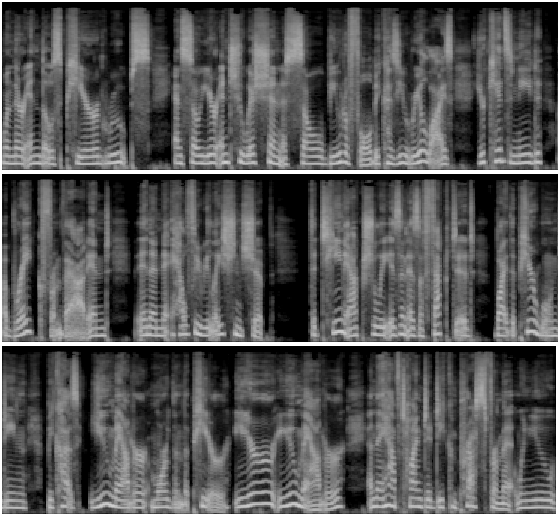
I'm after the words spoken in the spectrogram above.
when they're in those peer groups. And so your intuition is so beautiful because you realize your kids need a break from that. And in a healthy relationship, the teen actually isn't as affected by the peer wounding because you matter more than the peer. You're you matter and they have time to decompress from it when you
